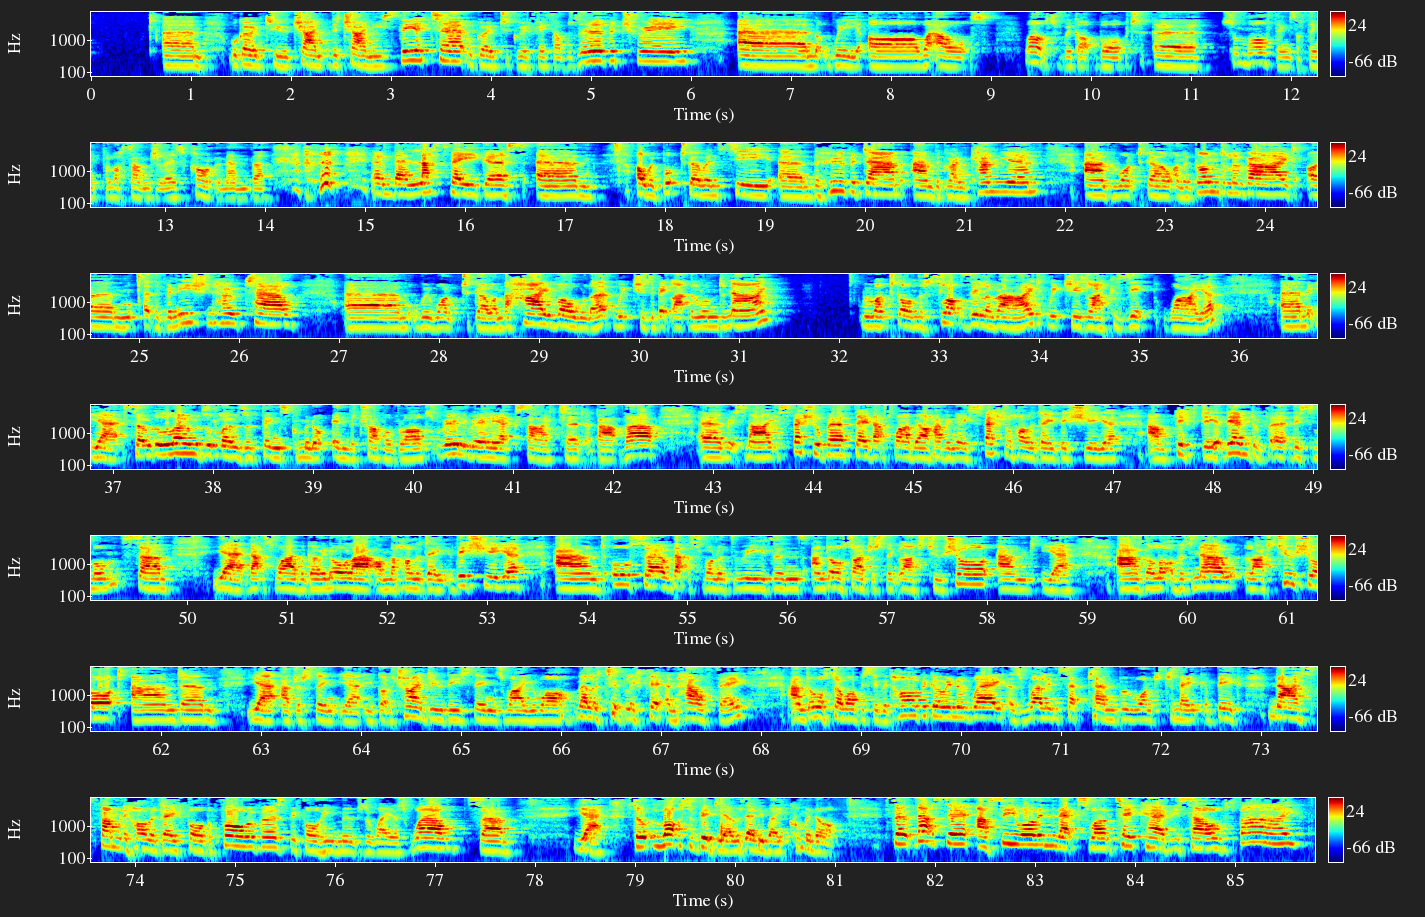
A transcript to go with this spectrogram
Um, we're going to China, the Chinese Theatre. We're going to Griffith Observatory. Um, we are, what else? What else have we got booked? Uh, some more things, I think, for Los Angeles. Can't remember. and then Las Vegas. Um, oh, we're booked to go and see um, the Hoover Dam and the Grand Canyon. And we want to go on a gondola ride um, at the Venetian Hotel. Um, we want to go on the High Roller, which is a bit like the London Eye. We want to go on the Slotzilla ride, which is like a zip wire. Um, yeah, so loads and loads of things coming up in the travel vlogs. Really, really excited about that. Um, it's my special birthday. That's why we are having a special holiday this year. I'm 50 at the end of uh, this month. So yeah, that's why we're going all out on the holiday this year. And also that's one of the reasons. And also I just think life's too short. And yeah, as a lot of us know, life's too short. And um, yeah, I just think, yeah, you've got to try and do these things while you are relatively fit and healthy. And also obviously with Harvey going away as well in September, we wanted to make a big, nice family holiday for the four of us before he moves away as well. So yeah, so lots of videos anyway coming up. So that's it. I'll see you all in the next one. Take care of yourselves. Bye.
